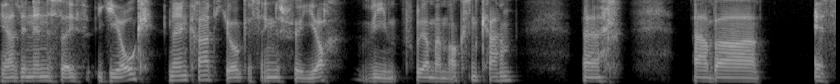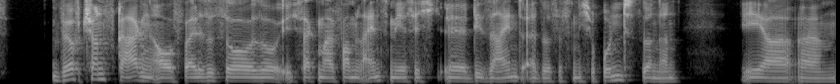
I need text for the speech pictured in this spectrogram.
Ja, sie nennen es das Yoke-Lenkrad. Yoke ist Englisch für Joch, wie früher beim Ochsenkarren. Äh, aber es wirft schon Fragen auf, weil es ist so, so ich sag mal, Formel 1-mäßig äh, designt. Also es ist nicht rund, sondern eher ähm,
